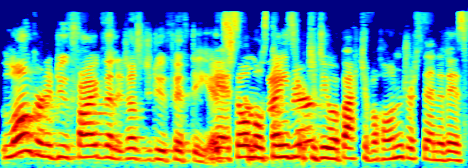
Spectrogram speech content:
longer to do five than it does to do 50. It's yeah, it's almost easier to do a batch of 100 than it is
